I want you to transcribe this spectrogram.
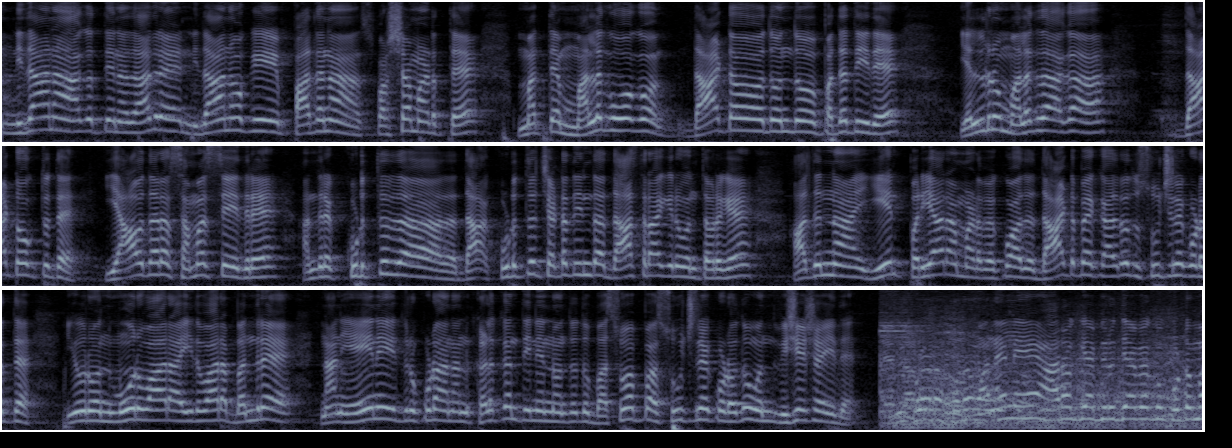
ನಿಧಾನ ಆಗುತ್ತೆ ಅನ್ನೋದಾದರೆ ನಿಧಾನವಾಗಿ ಪಾದನ ಸ್ಪರ್ಶ ಮಾಡುತ್ತೆ. ಮತ್ತು ಮಲಗಿ ಹೋಗೋ ದಾಟೋದೊಂದು ಪದ್ಧತಿ ಇದೆ. ಎಲ್ಲರೂ ಮಲಗಿದಾಗ ದಾಟ್ ಹೋಗ್ತದೆ ಯಾವ್ದಾರ ಸಮಸ್ಯೆ ಇದ್ದರೆ ಅಂದರೆ ಕುಡ್ತದ ದಾ, ಕುಡಿತ ಚಟದಿಂದ ದಾಸರಾಗಿರುವಂಥವ್ರಿಗೆ ಅದನ್ನು ಏನು ಪರಿಹಾರ ಮಾಡಬೇಕು, ಅದು ದಾಟಬೇಕಾದ್ರೆ ಅದು ಸೂಚನೆ ಕೊಡುತ್ತೆ. ಇವರು ಒಂದು ಮೂರು ವಾರ, ಐದು ವಾರ ಬಂದರೆ ನಾನು ಏನೇ ಇದ್ದರೂ ಕೂಡ ನಾನು ಕಳ್ಕೊಂತೀನಿ ಅನ್ನೋಂಥದ್ದು ಬಸವಪ್ಪ ಸೂಚನೆ ಕೊಡೋದು ಒಂದು ವಿಶೇಷ ಇದೆ. ಮನೇಲಿ ಆರೋಗ್ಯ ಅಭಿವೃದ್ಧಿ ಆಗಬೇಕು, ಕುಟುಂಬ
